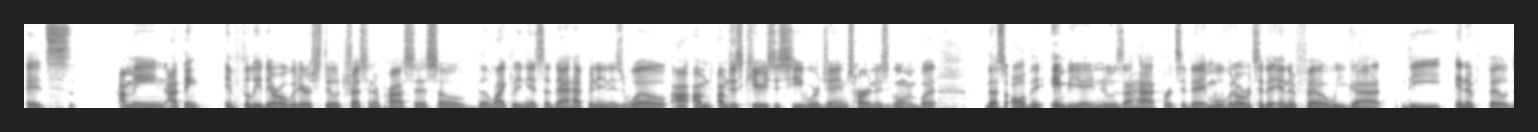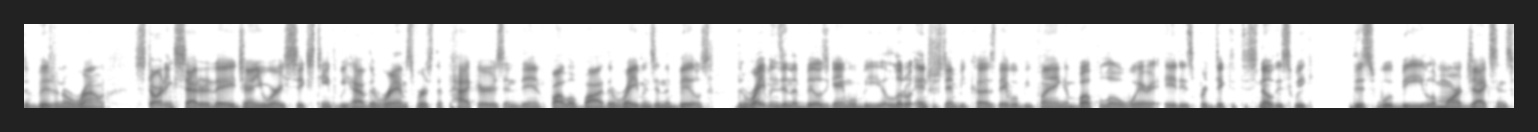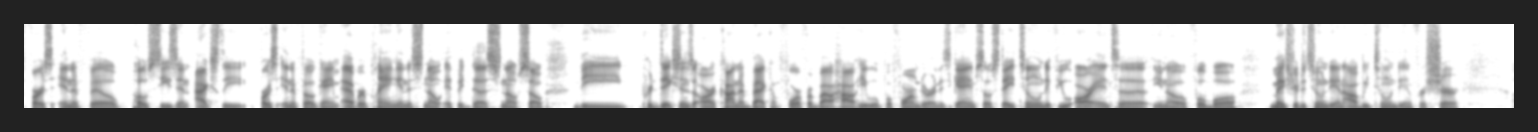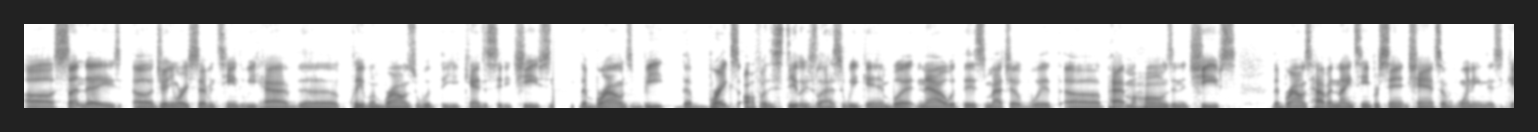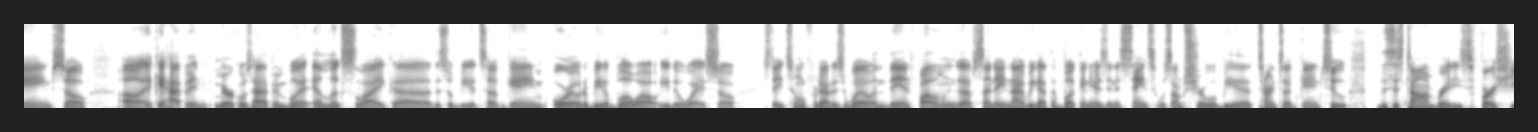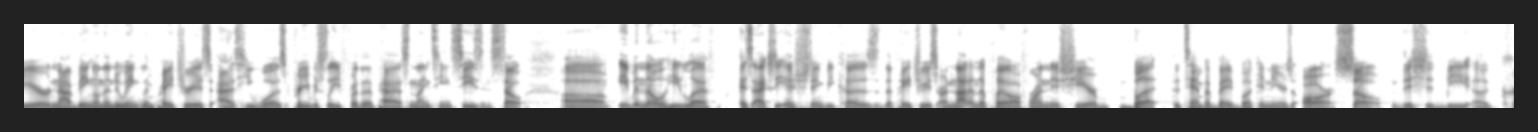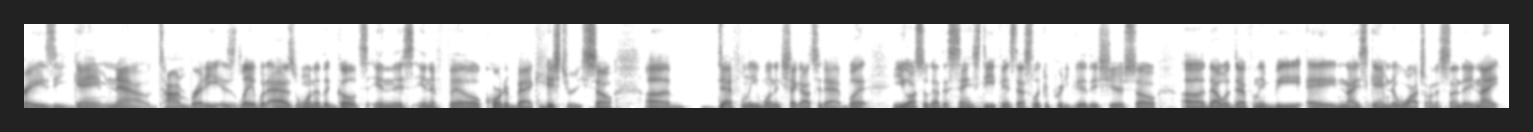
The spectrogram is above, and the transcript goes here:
it's I mean, I think in Philly they're over there still trusting the process, so the likeliness of that happening as well. I, I'm I'm just curious to see where James Harden is going, but that's all the NBA news I have for today. Moving over to the NFL, we got the NFL divisional round. Starting Saturday, January 16th, we have the Rams versus the Packers, and then followed by the Ravens and the Bills. The Ravens and the Bills game will be a little interesting because they will be playing in Buffalo, where it is predicted to snow this week. This would be Lamar Jackson's first NFL postseason, actually, first NFL game ever playing in the snow if it does snow. So the predictions are kind of back and forth about how he will perform during this game. So stay tuned. If you are into, you know, football, make sure to tune in. I'll be tuned in for sure. Uh, Sunday, uh, January 17th, we have the Cleveland Browns with the Kansas City Chiefs. The Browns beat the brakes off of the Steelers last weekend, but now with this matchup with uh, Pat Mahomes and the Chiefs, the Browns have a 19% chance of winning this game. So uh, it could happen. Miracles happen, but it looks like uh, this will be a tough game or it'll be a blowout either way. So stay tuned for that as well. And then following up Sunday night, we got the Buccaneers and the Saints, which I'm sure will be a turned up game too. This is Tom Brady's first year not being on the New England Patriots as he was previously for the past 19 seasons. So uh, even though he left, it's actually interesting because the Patriots are not in the playoff run this year, but the Tampa Bay Buccaneers are. So this should be a crazy game. Now, Tom Brady is labeled as one of the GOATs in this NFL quarterback history. So uh, definitely want to check out to that. But you also got the Saints defense that's looking pretty good this year. So uh, that would definitely be a nice game to watch on a Sunday night.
